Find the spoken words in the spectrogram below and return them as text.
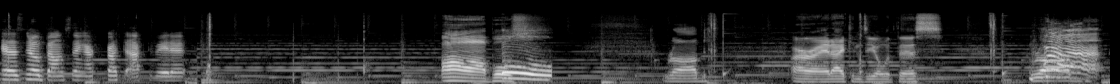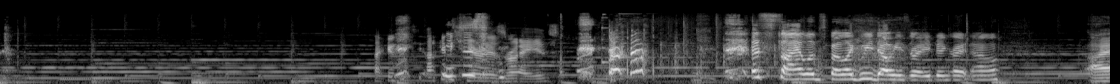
Yeah, there's no bouncing. I forgot to activate it. Ah, bullshit. Oh, Robbed. All right, I can deal with this. Robbed. I can, I can hear just- his rage. it's Silence, but like we know he's raging right now. I,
